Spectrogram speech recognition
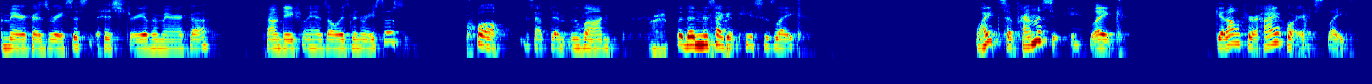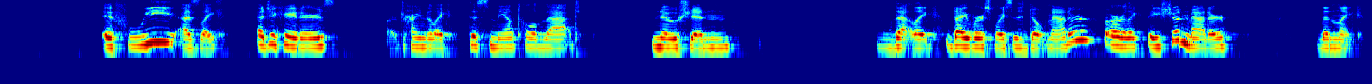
America is racist, the history of America foundationally has always been racist. Cool, accept it, move on. Right. But then the second piece is like white supremacy. Like, get off your high horse. Like, if we as like educators are trying to like dismantle that notion that like diverse voices don't matter or like they should matter, then like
